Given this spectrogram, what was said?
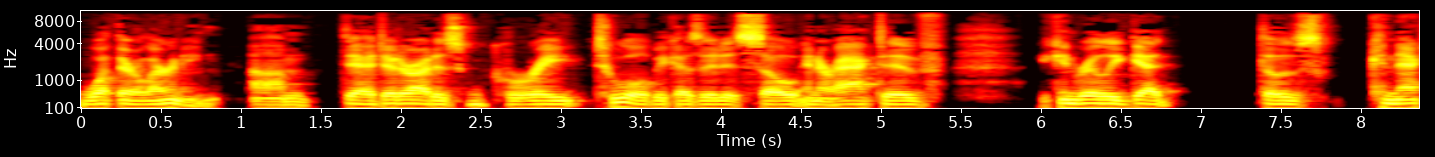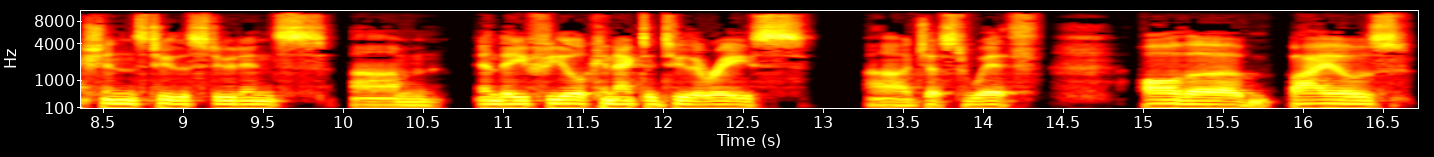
what they're learning. Um, the Iditarod is a great tool because it is so interactive. You can really get those connections to the students, um, and they feel connected to the race, uh, just with all the bios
